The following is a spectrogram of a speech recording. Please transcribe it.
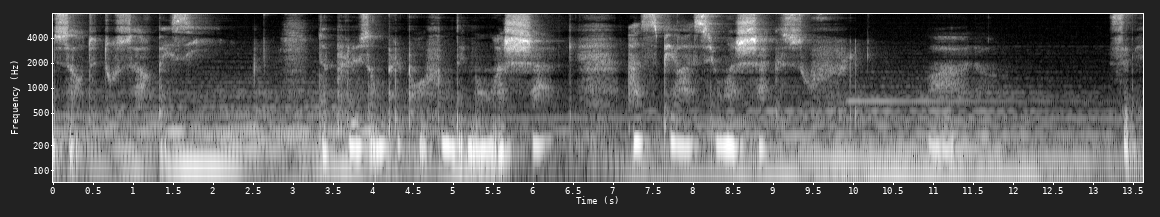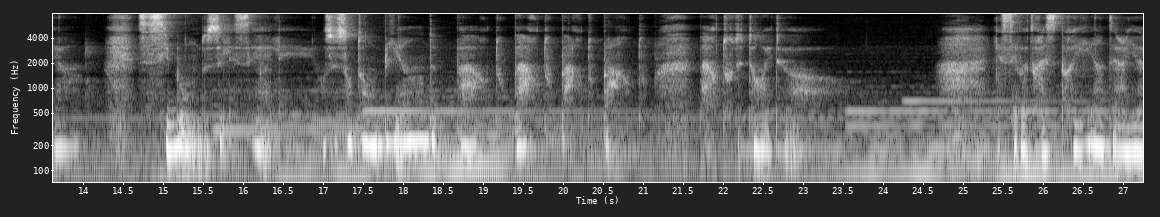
une sorte de douceur paisible, de plus en plus profondément à chaque inspiration, à chaque souffle. Voilà. C'est bien. C'est si bon de se laisser aller en se sentant bien de partout, partout, partout, partout, partout dedans et dehors. Laissez votre esprit intérieur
